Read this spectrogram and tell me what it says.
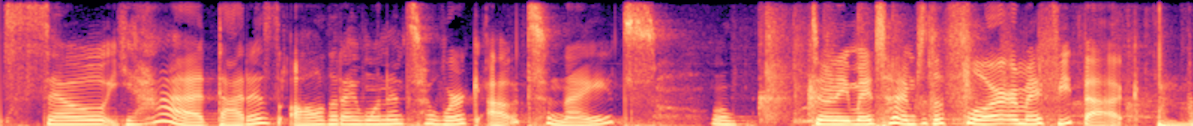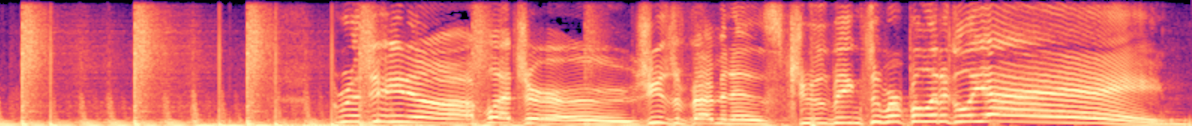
so yeah, that is all that I wanted to work out tonight. I'll donate my time to the floor or my feedback. Regina Fletcher. She's a feminist. She was being super political. Yay!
